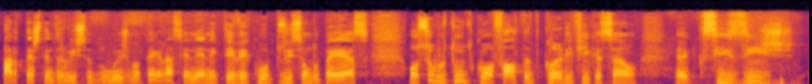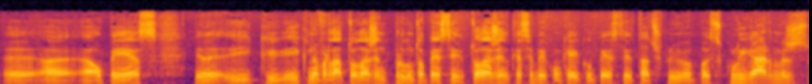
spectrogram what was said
parte desta entrevista de Luís Montenegro à CNN que tem a ver com a posição do PS, ou sobretudo com a falta de clarificação que se exige ao PS e que, e que, na verdade, toda a gente pergunta ao PSD. Toda a gente quer saber com quem é que o PSD está disponível para se coligar, mas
